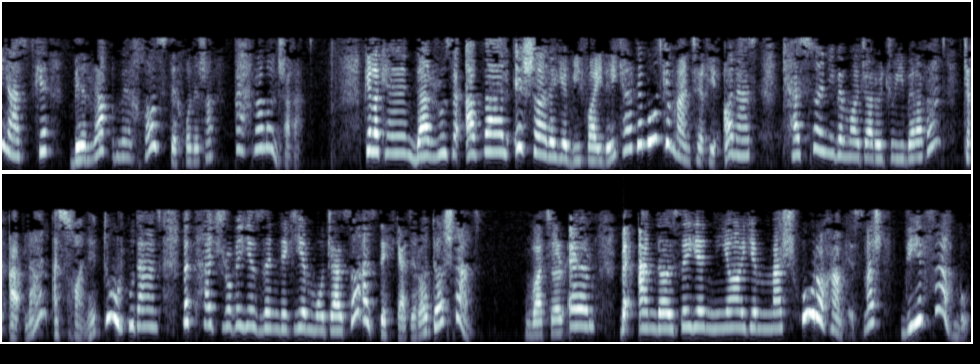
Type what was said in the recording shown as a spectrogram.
این است که به رقم خواست خودشان قهرمان شوند. گلاکن در روز اول اشاره بیفایدهی کرده بود که منطقی آن است کسانی به ماجراجویی بروند که قبلا از خانه دور بودند و تجربه زندگی مجزا از دهکده را داشتند. واتر ارل به اندازه نیای مشهور و هم اسمش دیر فهم بود.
